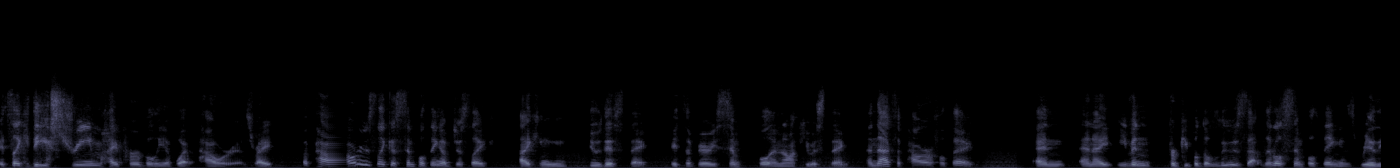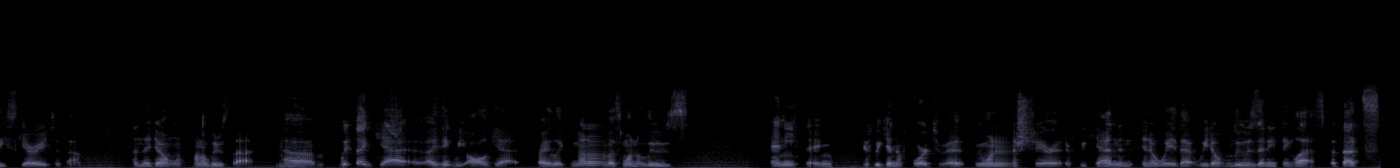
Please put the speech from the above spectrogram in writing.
It's like the extreme hyperbole of what power is, right? But power is like a simple thing of just like I can do this thing. It's a very simple, innocuous thing, and that's a powerful thing. And and I even for people to lose that little simple thing is really scary to them, and they don't want to lose that. Mhm. Um, which I get. I think we all get, right? Like none of us want to lose anything if we can afford to it. We want to share it if we can, and in a way that we don't lose anything less. But that's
